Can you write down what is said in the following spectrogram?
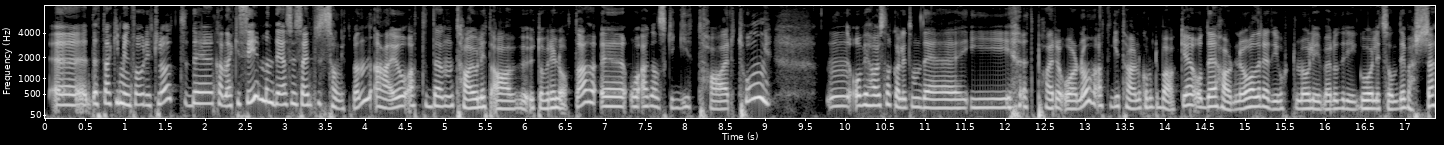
Uh, dette er ikke min favorittlåt, det kan jeg ikke si, men det jeg syns er interessant med den, er jo at den tar jo litt av utover i låta, uh, og er ganske gitartung. Mm, og vi har jo snakka litt om det i et par år nå, at gitaren kommer tilbake, og det har den jo allerede gjort med Olivia Rodrigo og litt sånn diverse,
